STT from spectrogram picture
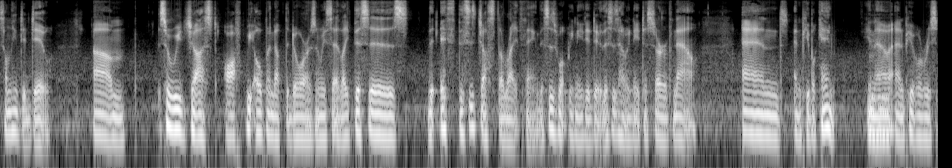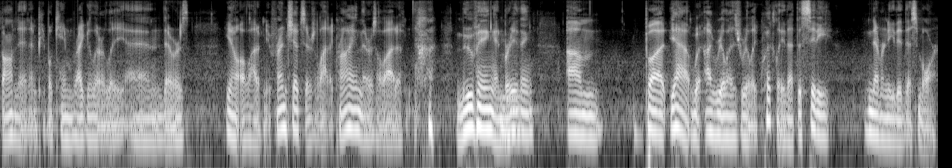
something to do. Um, so we just off we opened up the doors and we said like this is it's this is just the right thing. This is what we need to do. This is how we need to serve now. And and people came, you know, and people responded and people came regularly and there was you know a lot of new friendships, there was a lot of crying, there was a lot of moving and breathing. Um, but yeah, I realized really quickly that the city never needed this more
